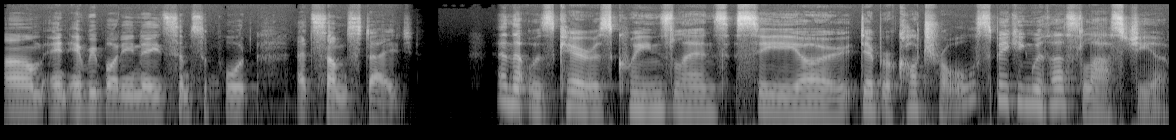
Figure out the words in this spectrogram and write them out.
um, and everybody needs some support at some stage. And that was Carers Queensland's CEO, Deborah Cottrell, speaking with us last year.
